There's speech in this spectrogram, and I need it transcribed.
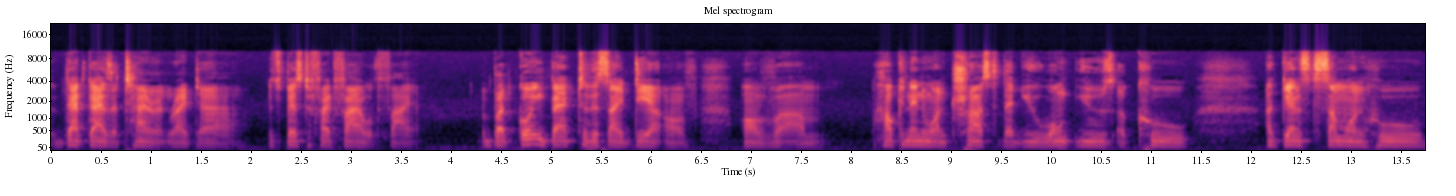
that guy's a tyrant, right? Uh, it's best to fight fire with fire. But going back to this idea of of um, how can anyone trust that you won't use a coup against someone who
